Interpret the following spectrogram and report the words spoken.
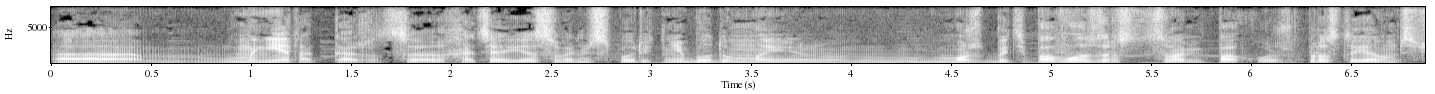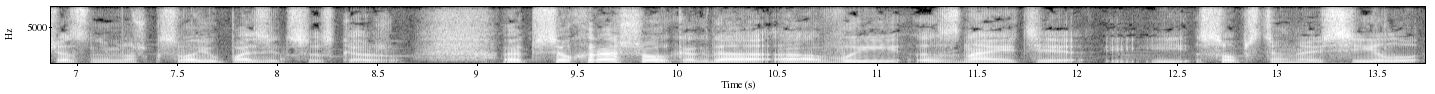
А, мне так кажется, хотя я с вами спорить не буду, мы, может быть, и по возрасту с вами похожи, просто я вам сейчас немножко свою позицию скажу. Это все хорошо, когда а, вы знаете и собственную силу,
